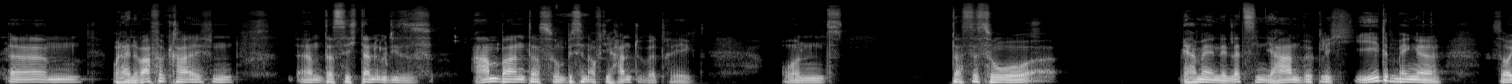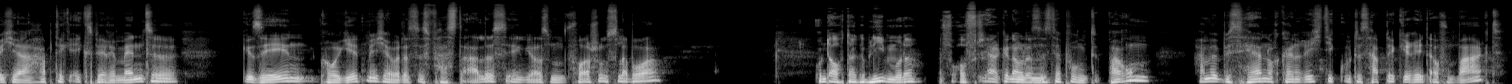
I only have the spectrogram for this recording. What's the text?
ähm, oder eine Waffe greifen, ähm, dass sich dann über dieses Armband das so ein bisschen auf die Hand überträgt. Und das ist so, wir haben ja in den letzten Jahren wirklich jede Menge solcher Haptik-Experimente, gesehen, korrigiert mich, aber das ist fast alles irgendwie aus dem Forschungslabor. Und auch da geblieben, oder? Oft. Ja, genau, das mhm. ist der Punkt. Warum haben wir bisher noch kein richtig gutes Haptikgerät auf dem Markt?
